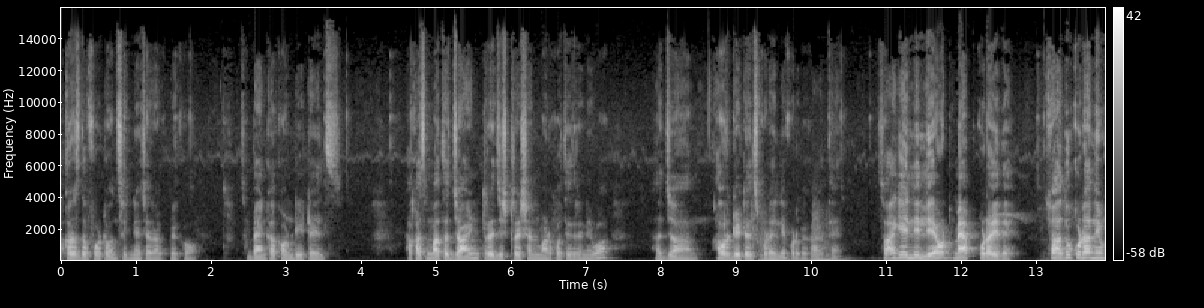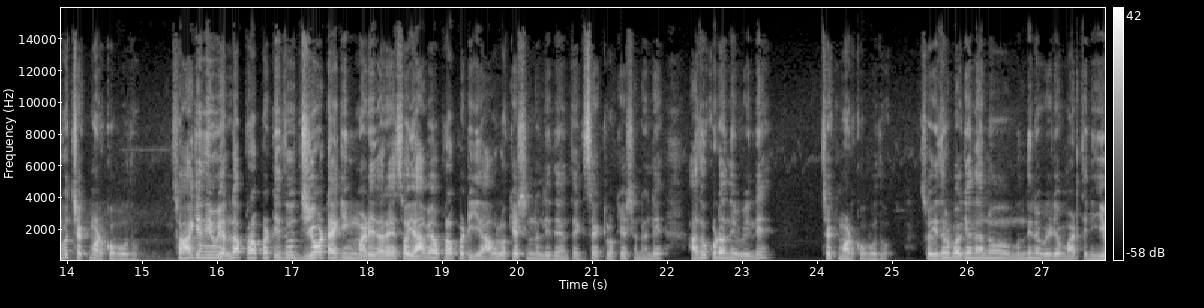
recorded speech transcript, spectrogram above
ಅಕ್ರಾಸ್ ದ ಫೋಟೋ ಒಂದು ಸಿಗ್ನೇಚರ್ ಹಾಕಬೇಕು. ಸೊ ಬ್ಯಾಂಕ್ ಅಕೌಂಟ್ ಡೀಟೇಲ್ಸ್ ಅಕಸ್ಮಾತ್ ಜಾಯಿಂಟ್ ರಿಜಿಸ್ಟ್ರೇಷನ್ ಮಾಡ್ಕೋತಿದ್ರೆ ನೀವು ಜಾ, ಅವ್ರ ಡೀಟೇಲ್ಸ್ ಕೂಡ ಇಲ್ಲಿ ಕೊಡಬೇಕಾಗುತ್ತೆ. ಸೊ ಹಾಗೆ ಇಲ್ಲಿ ಲೇಔಟ್ ಮ್ಯಾಪ್ ಕೂಡ ಇದೆ. ಸೊ ಅದು ಕೂಡ ನೀವು ಚೆಕ್ ಮಾಡ್ಕೋಬೋದು. ಸೊ ಹಾಗೆ ನೀವು ಎಲ್ಲ ಪ್ರಾಪರ್ಟಿದು ಜಿಯೋ ಟ್ಯಾಗಿಂಗ್ ಮಾಡಿದ್ದಾರೆ ಸೊ ಯಾವ್ಯಾವ ಪ್ರಾಪರ್ಟಿ ಯಾವ ಲೊಕೇಶನ್ನಲ್ಲಿದೆ ಅಂತ ಎಕ್ಸಾಕ್ಟ್ ಲೊಕೇಶನಲ್ಲಿ ಅದು ಕೂಡ ನೀವು ಇಲ್ಲಿ ಚೆಕ್ ಮಾಡ್ಕೋಬೋದು. ಸೊ ಇದ್ರ ಬಗ್ಗೆ ನಾನು ಮುಂದಿನ ವೀಡಿಯೋ ಮಾಡ್ತೀನಿ. ಈ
